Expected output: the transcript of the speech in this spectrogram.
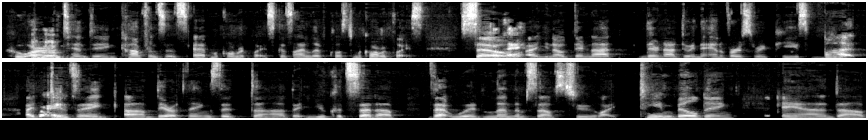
who are mm-hmm. attending conferences at McCormick Place because I live close to McCormick Place. So okay. uh, you know they're not they're not doing the anniversary piece, but I right. do think um, there are things that uh, that you could set up that would lend themselves to like team building and uh,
